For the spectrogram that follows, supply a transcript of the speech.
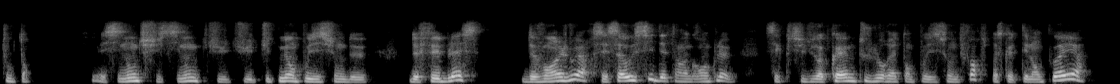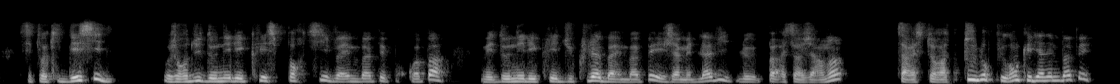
tout le temps. Mais sinon, tu, sinon tu, te mets en position de, faiblesse devant un joueur. C'est ça aussi d'être un grand club. C'est que tu dois quand même toujours être en position de force parce que tu es l'employeur. C'est toi qui décides. Aujourd'hui, donner les clés sportives à Mbappé, pourquoi pas? Mais donner les clés du club à Mbappé, jamais de la vie. Le Paris Saint-Germain, ça restera toujours plus grand qu'Elian Mbappé.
